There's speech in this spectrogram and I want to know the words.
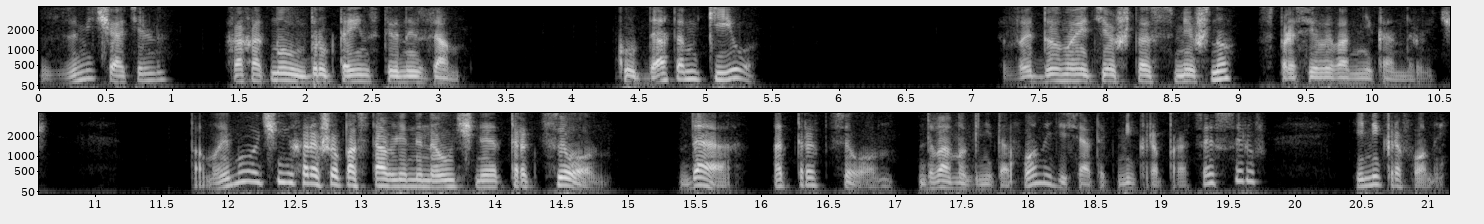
«Замечательно!» — хохотнул вдруг таинственный зам. «Куда там Кио?» «Вы думаете, что смешно?» — спросил Иван Никандрович. «По-моему, очень хорошо поставленный научный аттракцион». «Да, аттракцион. Два магнитофона, десяток микропроцессоров и микрофоны».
